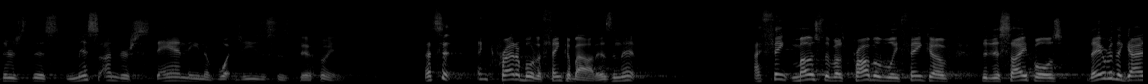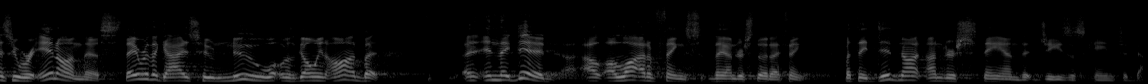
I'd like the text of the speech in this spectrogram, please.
there's this misunderstanding of what Jesus is doing. That's incredible to think about, isn't it? I think most of us probably think of the disciples, they were the guys who were in on this. They were the guys who knew what was going on, but and they did a, lot of things they understood, I think, but they did not understand that Jesus came to die.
